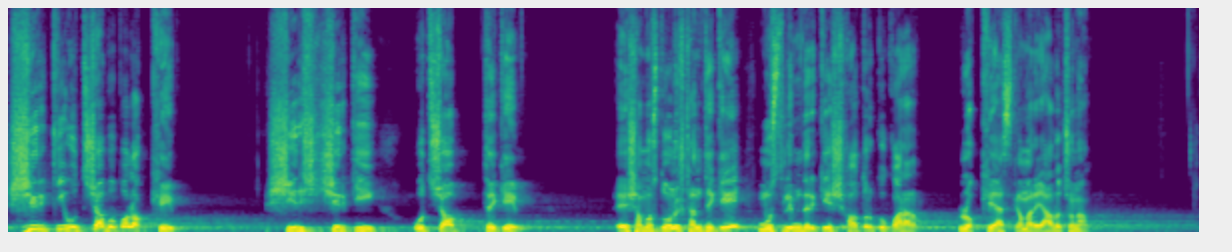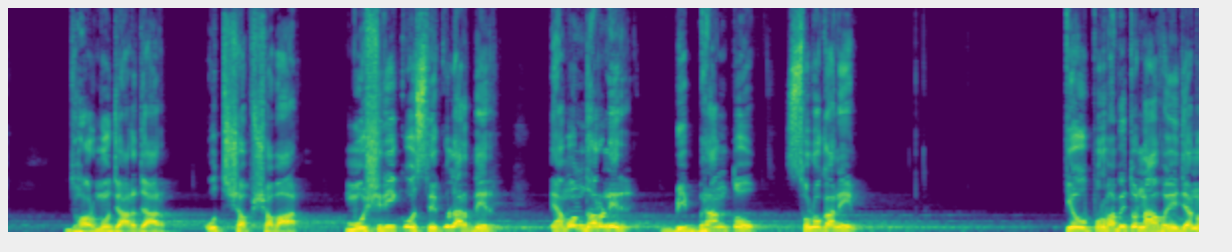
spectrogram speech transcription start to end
শিরকি উৎসব উপলক্ষে, শির, শিরকি উৎসব থেকে এই সমস্ত অনুষ্ঠান থেকে মুসলিমদেরকে সতর্ক করার লক্ষ্যে আজকে আমার এই আলোচনা। ধর্ম যার যার, উৎসব সবার, মুশরিক ও সেকুলারদের এমন ধরনের বিভ্রান্ত স্লোগানে কেউ প্রভাবিত না হয়ে যেন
